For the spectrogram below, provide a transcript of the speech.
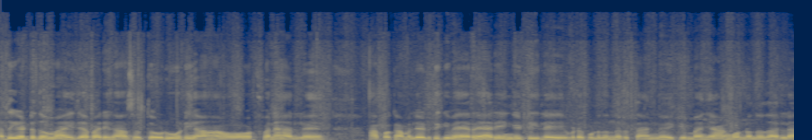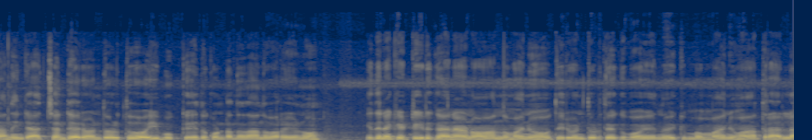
അത് കേട്ടതും വൈജ പരിഹാസത്തോടു കൂടി ആ ഓർഫന അല്ലേ? അപ്പോൾ കമലടുത്തേക്ക് വേറെ ആരെയും കിട്ടിയില്ലേ? ഇവിടെ കൊണ്ടുവന്ന് നിർത്താൻ എന്ന് ചോദിക്കുമ്പോൾ ഞാൻ കൊണ്ടുവന്നതല്ല നിന്റെ അച്ഛൻ തിരുവനന്തപുരത്ത് പോയി ബുക്ക് ചെയ്ത് കൊണ്ടുവന്നതാന്ന് പറയണു ഇതിനെ കെട്ടിയെടുക്കാനാണോ അന്ന് മനു തിരുവനന്തപുരത്തേക്ക് പോയെന്ന് ചോദിക്കുമ്പം മനു മാത്രമല്ല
